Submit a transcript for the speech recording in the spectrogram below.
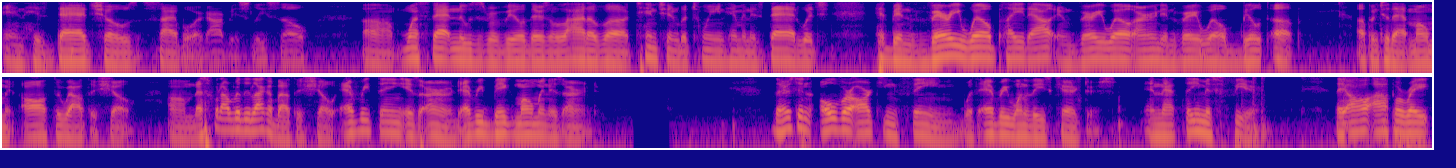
And his dad chose Cyborg, obviously. So um, once that news is revealed, there's a lot of uh, tension between him and his dad, which had been very well played out and very well earned and very well built up up until that moment, all throughout the show. Um, that's what I really like about this show. Everything is earned. Every big moment is earned there's an overarching theme with every one of these characters, and that theme is fear. They all operate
